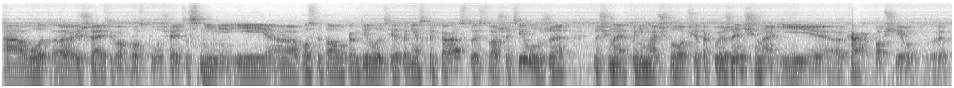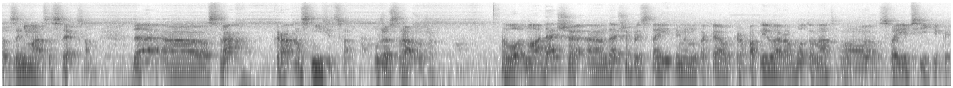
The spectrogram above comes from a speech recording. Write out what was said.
вот, э, решаете вопрос, получается, с ними. И э, после того, как делаете это несколько раз, то есть ваше тело уже начинает понимать, что вообще такое женщина и э, как вообще вот это, заниматься сексом, да, страх кратно снизится уже сразу же. Вот. Ну а дальше, дальше предстоит именно такая вот кропотливая работа над своей психикой.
